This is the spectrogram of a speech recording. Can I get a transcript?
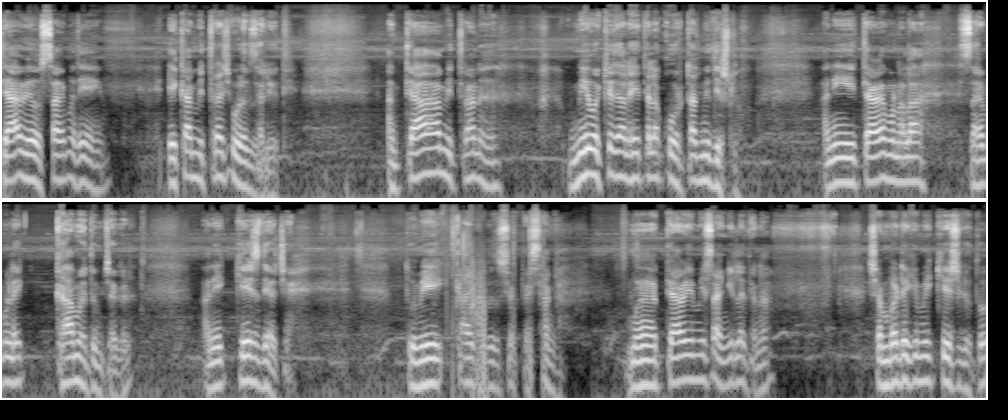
त्या व्यवसायामध्ये एका मित्राची ओळख झाली होती. आणि त्या मित्रानं मी वकील झालं हे त्याला कोर्टात मी दिसलो. आणि त्यावेळेला म्हणाला साहेब मला एक काम आहे तुमच्याकडं आणि एक केस द्यायची आहे. तुम्ही काय करू शकता सांगा. मग त्यावेळी मी सांगितलं त्यांना शंभर टक्के मी केस घेतो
